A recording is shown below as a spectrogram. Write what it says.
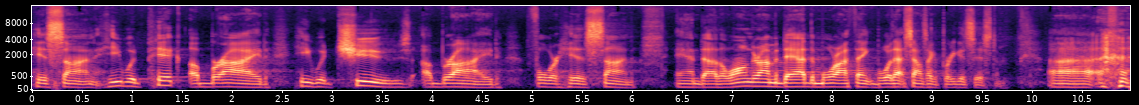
his son. He would pick a bride, he would choose a bride for his son. And uh, the longer I'm a dad, the more I think, boy, that sounds like a pretty good system. Uh,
